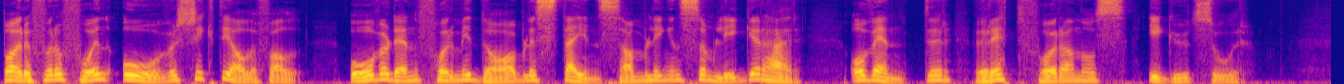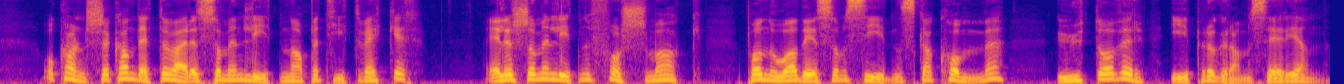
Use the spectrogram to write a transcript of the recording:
bare for å få en oversikt i alle fall, over den formidable steinsamlingen som ligger her og venter rett foran oss i Guds ord. Og kanskje kan dette være som en liten appetittvekker, eller som en liten forsmak på noe av det som siden skal komme utover i programserien.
